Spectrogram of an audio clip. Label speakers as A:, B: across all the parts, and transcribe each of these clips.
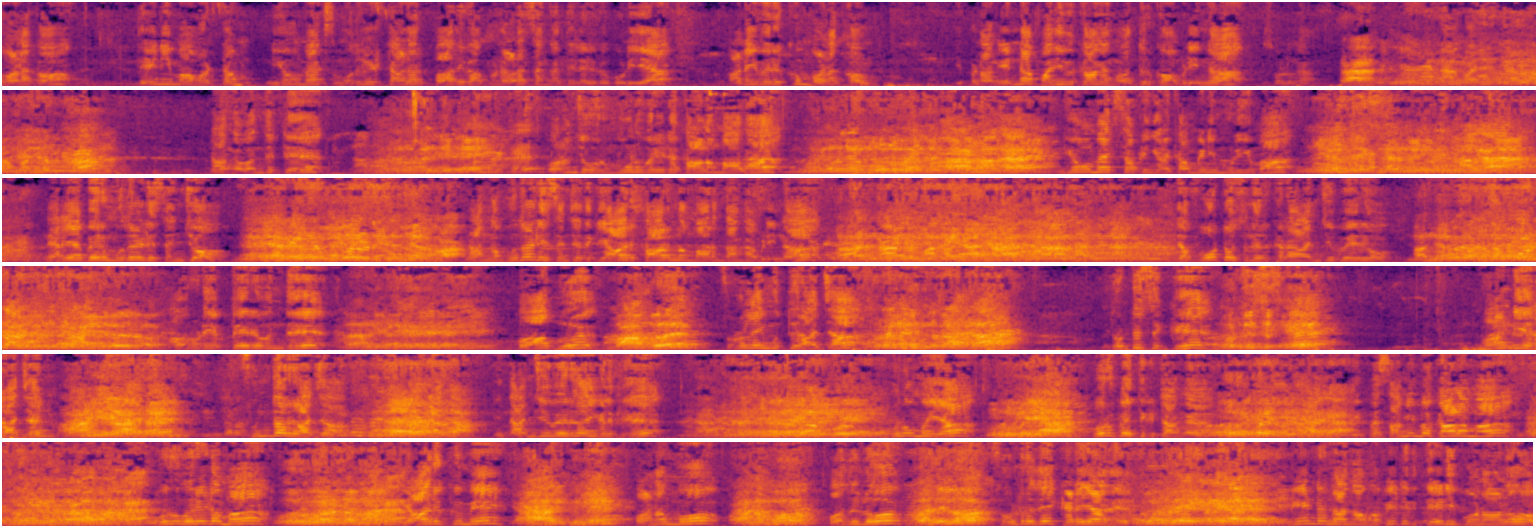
A: எல்லாருக்கும் வணக்கம். தேனி மாவட்டம் நியோமேக்ஸ் முதலீட்டாளர் பாதுகாப்பு நல சங்கத்தில் இருக்கக்கூடிய அனைவருக்கும் வணக்கம். இப்ப நாங்க என்ன பதிவுக்காக அங்க வந்திருக்கோம் அப்படின்னா சொல்லுங்க. நாங்க வந்துட்டு குறைஞ்ச ஒரு மூணு வருட காலமாக நியோமேக்ஸ் அப்படிங்கிற கம்பெனி மூலியமா நிறைய பேர் முதலீடு செஞ்சோம். நாங்க முதலீடு செஞ்சதுக்கு யாரு காரணமா இருந்தாங்க அப்படின்னா இந்த போட்டோஸ்ல இருக்கிற அஞ்சு பேரும். அவருடைய பேரு வந்து பாபு. சுடலை முத்துராஜா தொட்டுசுக்கு. பாண்டியராஜன். சுந்தர் ராஜா இந்த அஞ்சு பேர் தான் எங்களுக்கு முழுமையா பொறுப்பேத்துக்கிட்டாங்க. இப்ப சமீப காலமா ஒரு வருடமா யாருக்குமே பணமோ பதிலோ சொல்றதே கிடையாது. மீண்டும் நாங்க அவங்க வீட்டுக்கு தேடி போனாலோ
